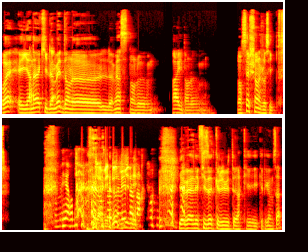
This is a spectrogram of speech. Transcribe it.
Ouais, et il y en a qui le mettent dans le, le mince, dans le rail, dans le, dans le sèche-linge aussi. Oh merde. Pas. Il y avait un épisode que j'ai vu tout à l'heure qui, qui était comme ça.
